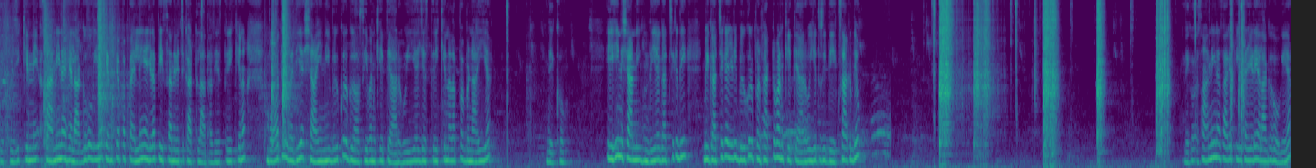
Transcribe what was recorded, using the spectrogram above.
ਦੇਖੋ ਜੀ, ਕਿੰਨੀ ਆਸਾਨੀ ਨਾਲ ਇਹ ਅਲੱਗ ਹੋ ਗਈ ਹੈ ਕਿਉਂਕਿ ਆਪਾਂ ਪਹਿਲਾਂ ਹੀ ਜਿਹੜਾ ਪੀਸਾਂ ਦੇ ਵਿੱਚ ਕੱਟ ਲਾਤਾ ਸੀ ਇਸ ਤਰੀਕੇ ਨਾਲ। ਬਹੁਤ ਹੀ ਵਧੀਆ ਸ਼ਾਈਨੀ ਬਿਲਕੁਲ ਗਲੋਸੀ ਬਣ ਕੇ ਤਿਆਰ ਹੋਈ ਹੈ ਜਿਸ ਤਰੀਕੇ ਨਾਲ ਆਪਾਂ ਬਣਾਈ ਆ। ਦੇਖੋ, ਇਹੀ ਨਿਸ਼ਾਨੀ ਹੁੰਦੀ ਹੈ ਗੱਚਕ ਦੀ, ਵੀ ਗੱਚਕ ਹੈ ਜਿਹੜੀ ਬਿਲਕੁਲ ਪਰਫੈਕਟ ਬਣ ਕੇ ਤਿਆਰ ਹੋਈ ਹੈ ਤੁਸੀਂ ਦੇਖ ਸਕਦੇ ਹੋ। ਦੇਖੋ, ਆਸਾਨੀ ਨਾਲ ਸਾਰੇ ਪੀਸ ਆ ਜਿਹੜੇ ਅਲੱਗ ਹੋ ਗਏ ਆ।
